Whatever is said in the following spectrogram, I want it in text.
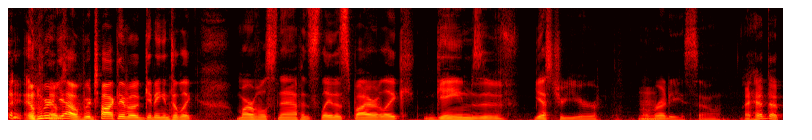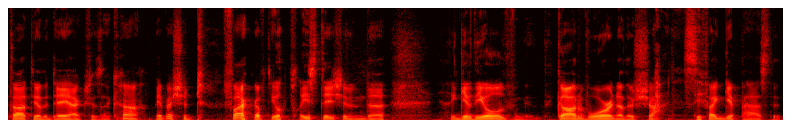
and we're yeah, we're talking about getting into like Marvel Snap and Slay the Spire like games of yesteryear Mm. already. So, I had that thought the other day. Actually, it's like, huh, maybe I should fire up the old PlayStation and uh, give the old God of War another shot. See if I can get past it.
